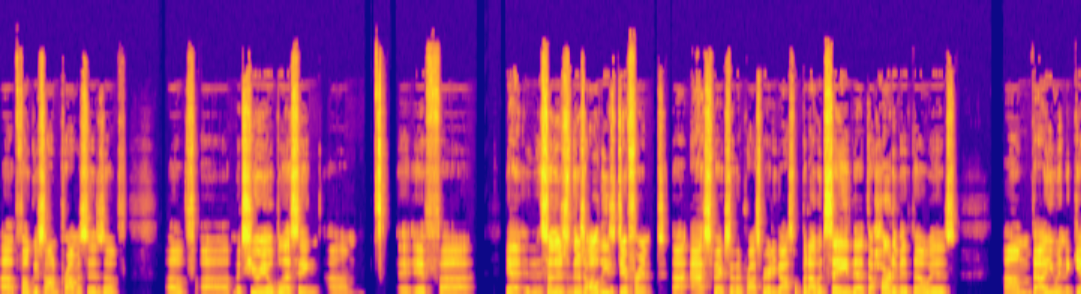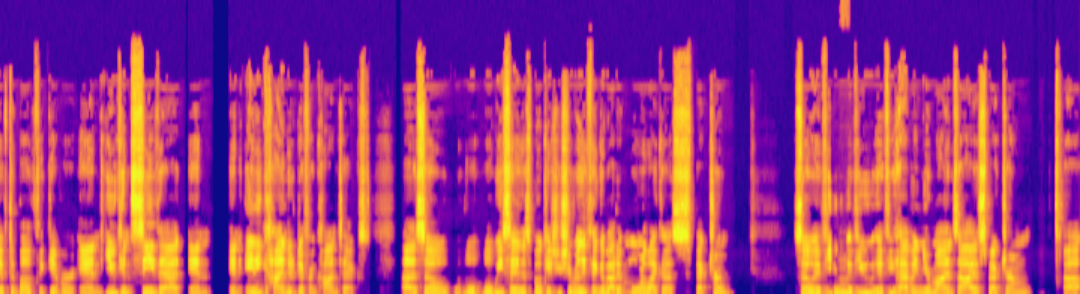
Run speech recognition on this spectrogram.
uh, focus on promises of of uh, material blessing. Um, if uh, yeah, so there's there's all these different uh, aspects of the prosperity gospel, but I would say that the heart of it though is um, valuing the gift above the giver, and you can see that in in any kind of different context. Uh, so what, what, we say in this book is you should really think about it more like a spectrum. So if you mm. if you if you have in your mind's eye a spectrum, uh,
